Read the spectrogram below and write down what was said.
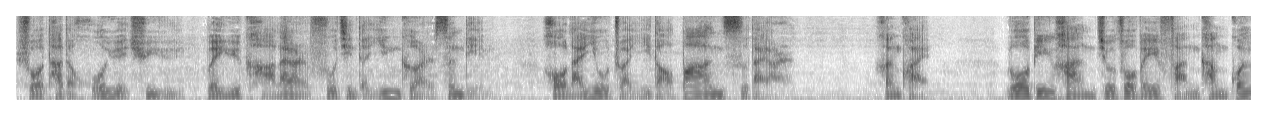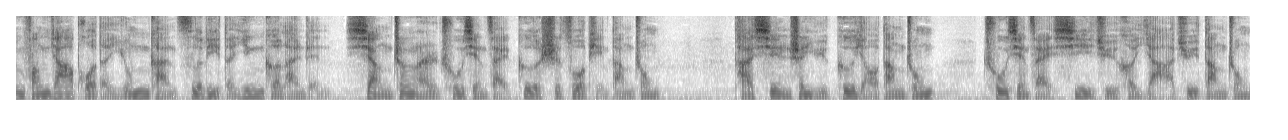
说，他的活跃区域位于卡莱尔附近的英格尔森林，后来又转移到巴恩斯戴尔。很快。罗宾汉就作为反抗官方压迫的勇敢自立的英格兰人象征而出现在各式作品当中，他现身于歌谣当中，出现在戏剧和哑剧当中。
